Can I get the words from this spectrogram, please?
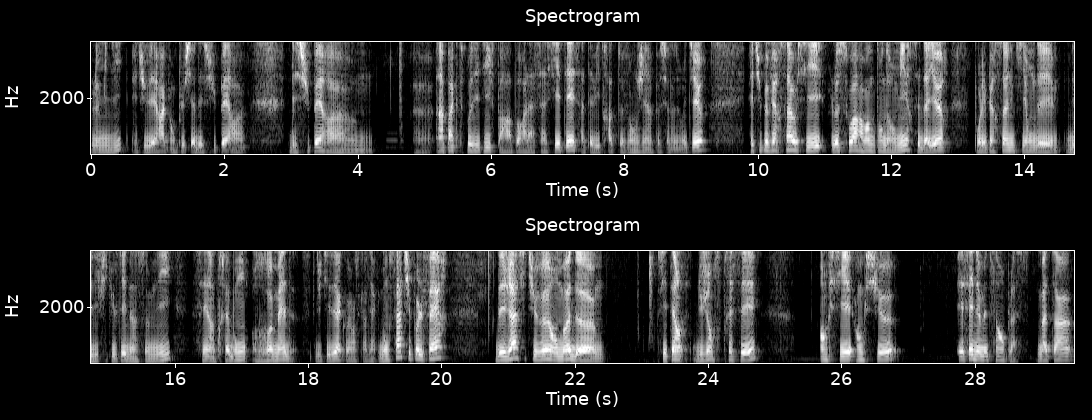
le midi, et tu verras qu'en plus, il y a des super, euh, des super euh, euh, impacts positifs par rapport à la satiété. Ça t'évitera de te venger un peu sur la nourriture. Et tu peux faire ça aussi le soir avant de t'endormir. C'est d'ailleurs pour les personnes qui ont des, difficultés d'insomnie, c'est un très bon remède d'utiliser la cohérence cardiaque. Donc ça, tu peux le faire déjà si tu veux en mode, si tu es du genre stressé, anxieux, anxieux, essaye de mettre ça en place. Matin,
